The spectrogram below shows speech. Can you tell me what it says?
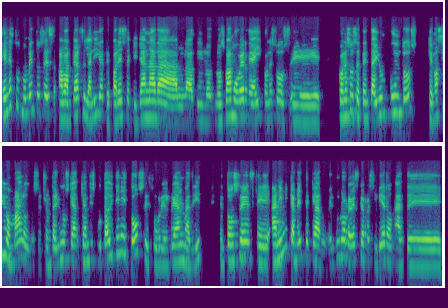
en estos momentos es abarcarse la liga, que parece que ya nada los va a mover de ahí con esos, eh, con esos 71 puntos, que no ha sido malo los 81 que, que han disputado y tiene 12 sobre el Real Madrid. Entonces, eh, anímicamente, claro, el duro revés que recibieron ante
